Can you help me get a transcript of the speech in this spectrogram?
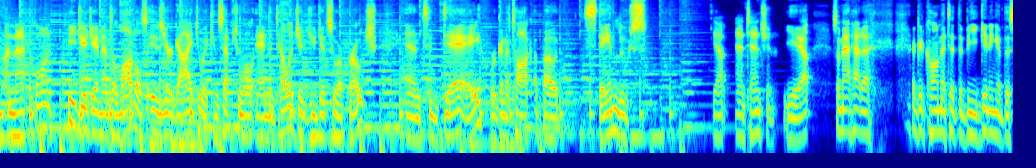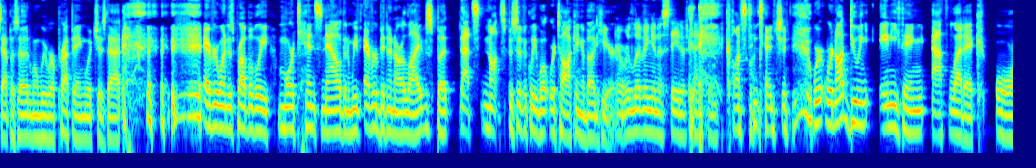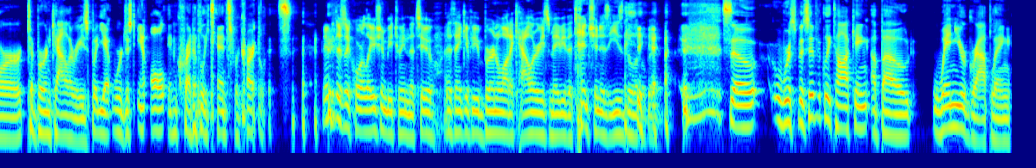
I'm Matt Kwan. BJJ Mental Models is your guide to a conceptual and intelligent jiu-jitsu approach. And today we're going to talk about staying loose. Yeah, and tension. Yeah. So Matt had a a good comment at the beginning of this episode when we were prepping, which is that everyone is probably more tense now than we've ever been in our lives, but that's not specifically what we're talking about here. Yeah, we're living in a state of tension. Constant tension. We're, we're not doing anything athletic or to burn calories, but yet we're just in all incredibly tense regardless. maybe there's a correlation between the two. I think if you burn a lot of calories, maybe the tension is eased a little bit. So we're specifically talking about when you're grappling,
